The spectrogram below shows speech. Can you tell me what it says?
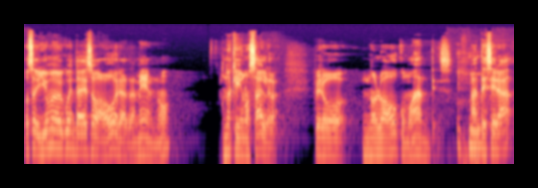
O sea, yo me doy cuenta de eso ahora también, ¿no? No es que yo no salga, pero no lo hago como antes. Antes era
